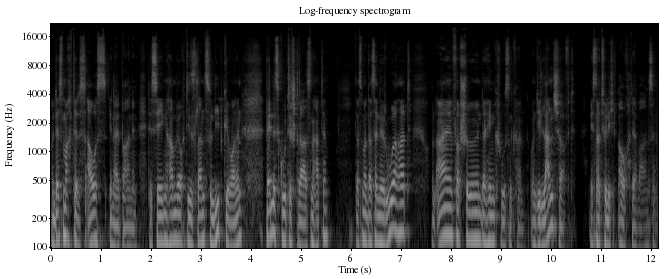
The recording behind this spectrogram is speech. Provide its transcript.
Und das machte das aus in Albanien. Deswegen haben wir auch dieses Land so lieb gewonnen, wenn es gute Straßen hatte, dass man da seine Ruhe hat und einfach schön dahin cruisen kann. Und die Landschaft ist natürlich auch der Wahnsinn.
